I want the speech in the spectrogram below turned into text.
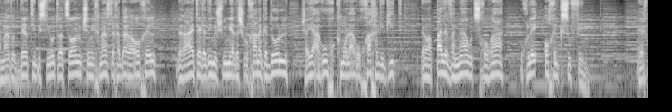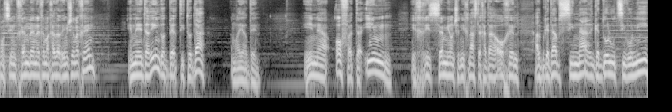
אמר דוד ברטי בשביעות רצון כשנכנס לחדר האוכל וראה את הילדים יושבים ליד השולחן הגדול שהיה ערוך כמו לארוחה חגיגית במפה לבנה וצחורה וכלי אוכל כסופים. איך מוצאים חן בעיניכם החדרים שלכם? הם נהדרים, דוד ברטי, תודה, אמרה ירדן. הנה העוף הטעים, הכריז סמיון שנכנס לחדר האוכל, על בגדיו סינר גדול וצבעוני,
